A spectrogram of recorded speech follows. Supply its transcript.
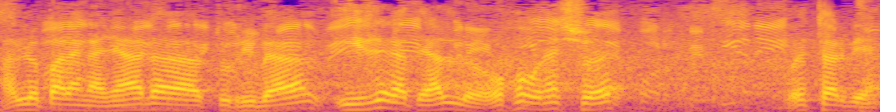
Hazlo para engañar a tu rival y regatearlo. Ojo con eso, ¿eh? Puede estar bien.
